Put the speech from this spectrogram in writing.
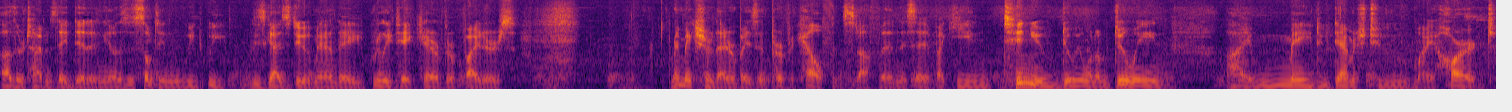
other times they did it. You know, this is something we, we these guys do, man. They really take care of their fighters. I make sure that everybody's in perfect health and stuff. And they say if I continue doing what I'm doing, I may do damage to my heart,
